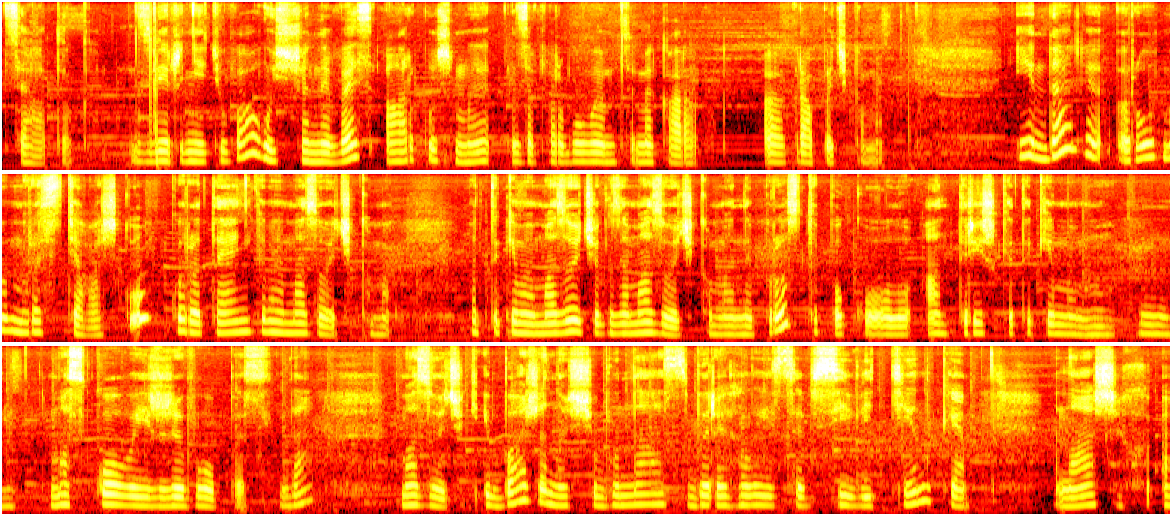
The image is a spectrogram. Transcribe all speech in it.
цяток. Зверніть увагу, що не весь аркуш ми зафарбовуємо цими е, крапочками. І далі робимо розтяжку коротенькими мазочками. От такими мазочок за мазочками, не просто по колу, а трішки такими м, м, живопис. Да? Мазочок. І бажано, щоб у нас збереглися всі відтінки наших е,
